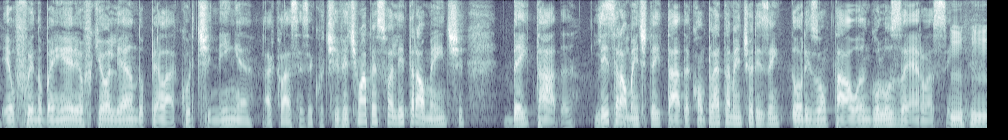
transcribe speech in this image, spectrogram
Eu fui no banheiro e eu fiquei olhando pela cortininha, a classe executiva, e tinha uma pessoa literalmente deitada. Literalmente deitada, completamente horizontal, ângulo zero, assim.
